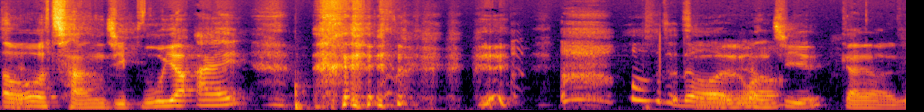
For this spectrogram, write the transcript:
哦，长期不要爱，哦，真的我忘记了，刚刚好笑。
